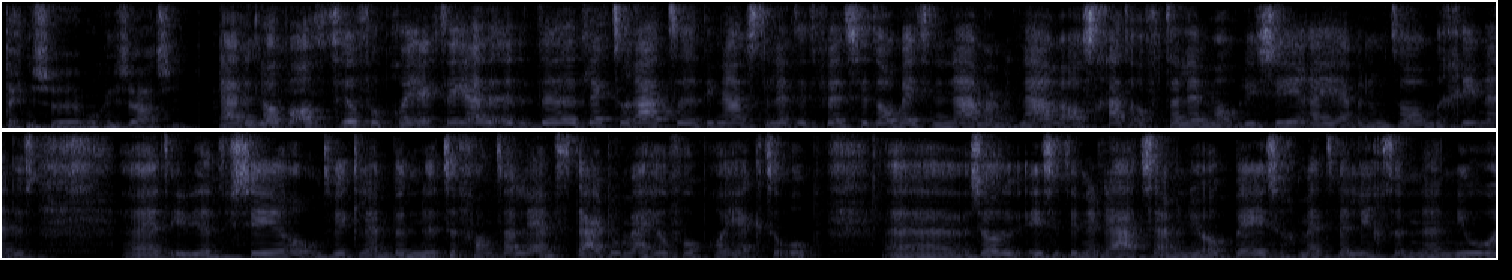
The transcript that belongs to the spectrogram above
technische organisatie. Ja, er lopen altijd heel veel projecten. Ja, de, het lectoraat Dynamisch Talentinterventie zit al een beetje in de naam, maar met name als het gaat over talent mobiliseren, jij benoemt al een begin, hè, dus eh, het identificeren, ontwikkelen en benutten van talent. Daar doen wij heel veel projecten op. Uh, zo is het inderdaad, zijn we nu ook bezig met wellicht een uh, nieuw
